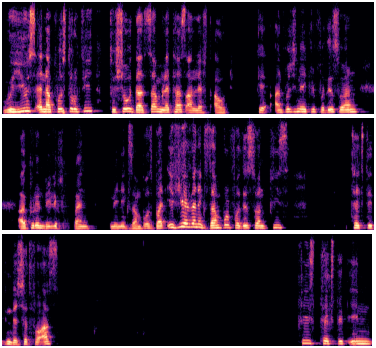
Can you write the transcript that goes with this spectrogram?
we use an apostrophe to show that some letters are left out. Okay, unfortunately for this one, I couldn't really find many examples, but if you have an example for this one, please text it in the chat for us. please text it in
